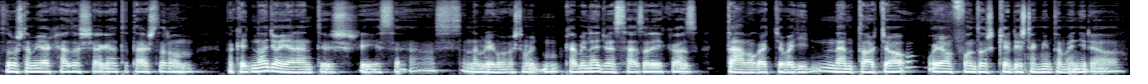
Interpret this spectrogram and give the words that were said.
azonos neműek házasságát a társadalomnak egy nagyon jelentős része, azt nemrég olvastam, hogy kb. 40% az támogatja, vagy így nem tartja olyan fontos kérdésnek, mint amennyire a,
